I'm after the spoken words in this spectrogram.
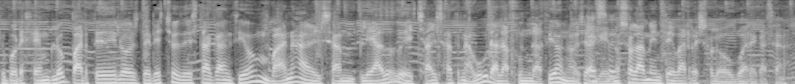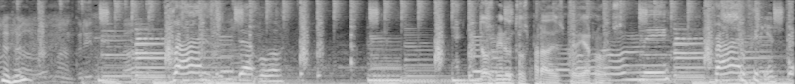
que por ejemplo, parte de los derechos de esta canción van al sampleado de Charles Aznavour, a la fundación, o sea Eso que no solamente va solo para casa. Dos minutos para despedirnos. Suficiente.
